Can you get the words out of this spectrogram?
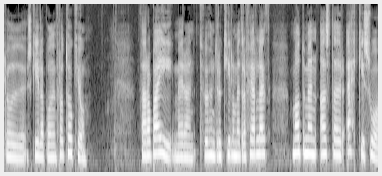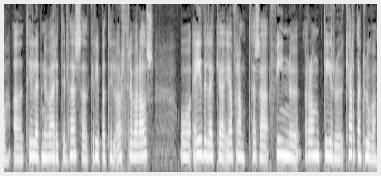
hljóðuðu skilabóðin frá Tókjó. Þar á bæi, meira en 200 km fjarlægð, mátum en aðstæður ekki svo að tilefni væri til þess að grípa til örþrifaráðs og eidilegja jáframt þessa fínu rándýru kjarnakljúfa.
